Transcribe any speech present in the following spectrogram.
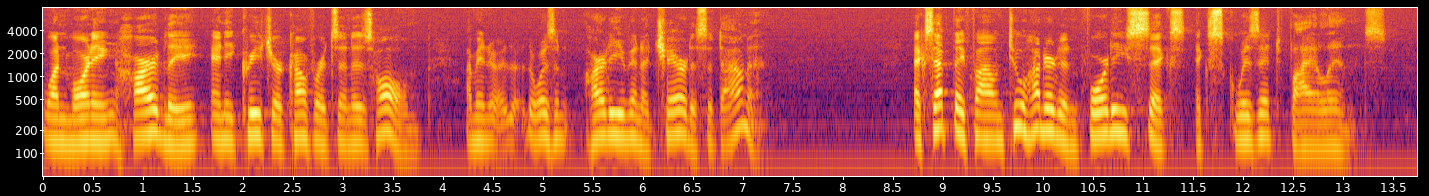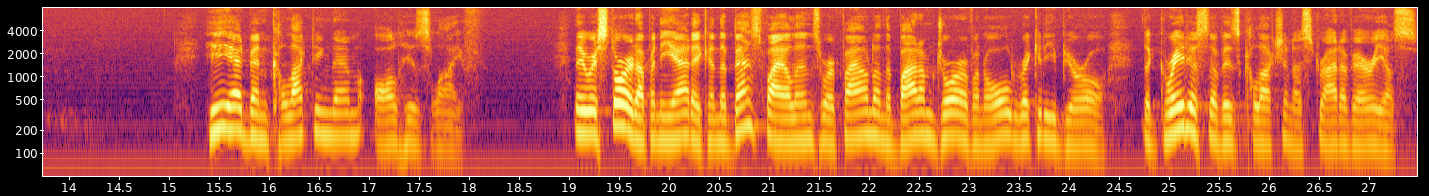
one morning, hardly any creature comforts in his home. I mean, there wasn't hardly even a chair to sit down in. Except they found 246 exquisite violins. He had been collecting them all his life. They were stored up in the attic, and the best violins were found on the bottom drawer of an old rickety bureau, the greatest of his collection, a Stradivarius.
